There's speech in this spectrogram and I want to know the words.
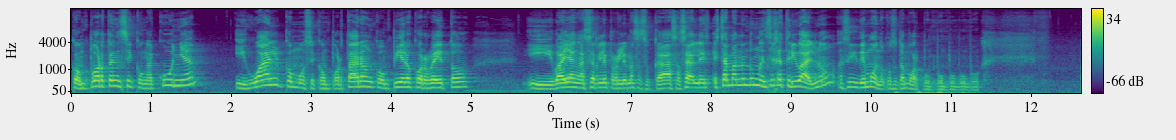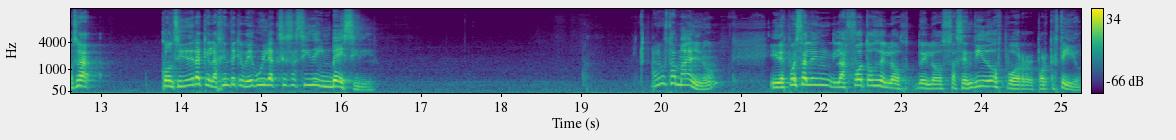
compórtense con Acuña igual como se comportaron con Piero Corbeto y vayan a hacerle problemas a su casa. O sea, le está mandando un mensaje tribal, ¿no? Así de mono, con su tambor. Pum, pum, pum, pum, pum. O sea, considera que la gente que ve Willax es así de imbécil. Algo está mal, ¿no? Y después salen las fotos de los, de los ascendidos por, por Castillo.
